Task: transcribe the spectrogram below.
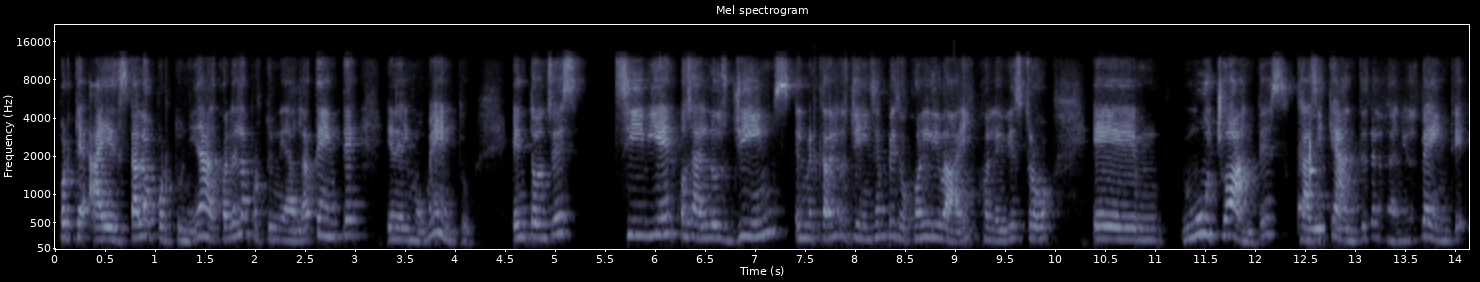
porque ahí está la oportunidad. ¿Cuál es la oportunidad latente en el momento? Entonces, si bien, o sea, los jeans, el mercado de los jeans empezó con Levi, con Levi Strauss, em, mucho antes, casi que antes de los años 20,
